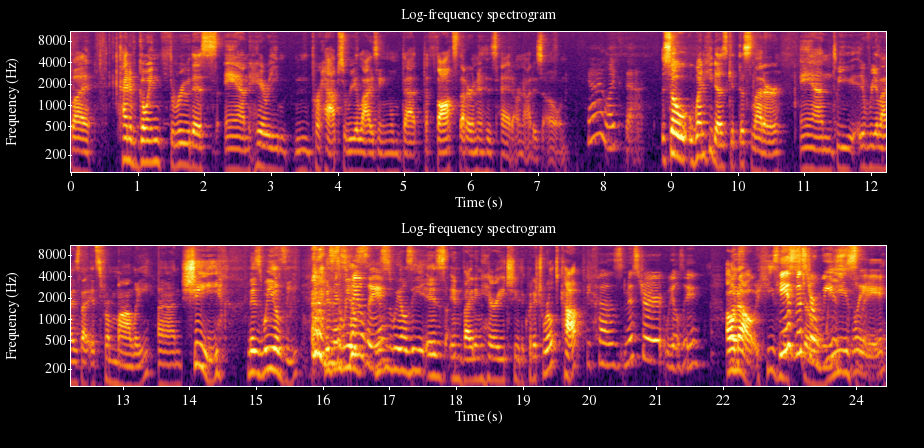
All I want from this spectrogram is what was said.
but kind of going through this and Harry perhaps realizing that the thoughts that are in his head are not his own. Yeah, I like that. So when he does get this letter and we realize that it's from Molly and she Ms. Weasley, Mrs. Weals- Weasley. Mrs. Weasley is inviting Harry to the Quidditch World Cup. Because Mr. Weasley. Oh Was- no, he's He is Mr. Mr. Weasley.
